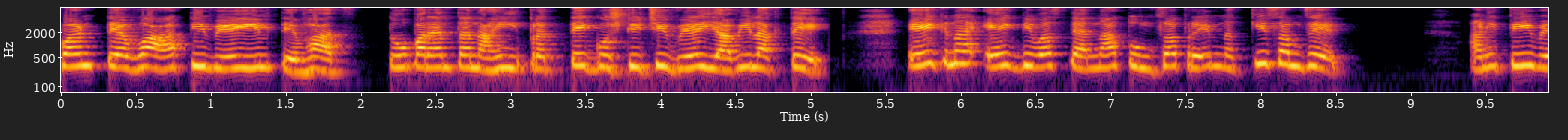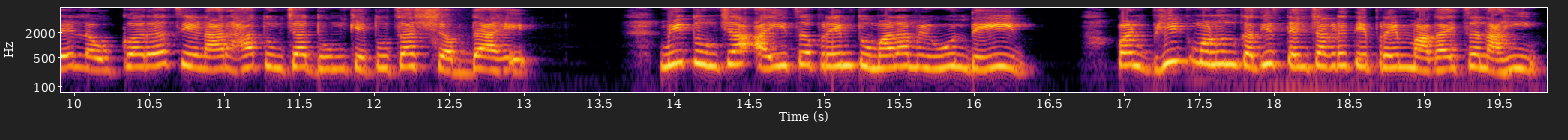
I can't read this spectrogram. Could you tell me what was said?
पण तेव्हा ती वेळ येईल तेव्हाच. तोपर्यंत नाही प्रत्येक गोष्टीची वेळ यावी लागते. एक ना एक दिवस त्यांना तुमचं प्रेम नक्की समजेल. आणि ती वेळ लवकरच येणार हा तुमच्या धूमकेतूचा शब्द आहे. मी तुमच्या आईचं प्रेम तुम्हाला मिळवून देईन. पण भीक म्हणून कधीच त्यांच्याकडे ते प्रेम मागायचं नाही.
